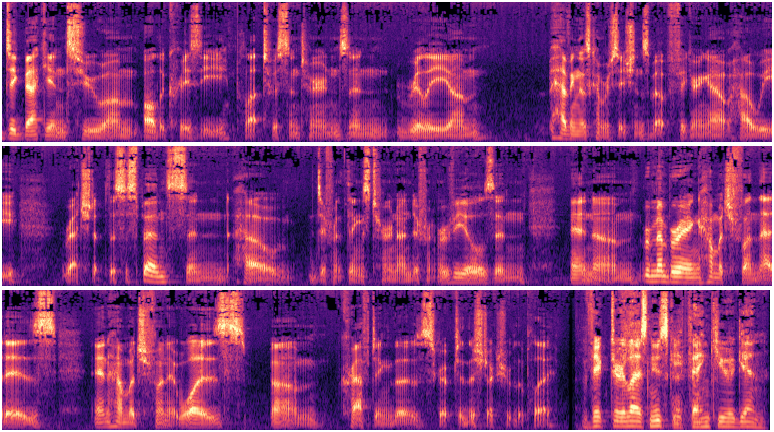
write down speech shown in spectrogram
dig back into um, all the crazy plot twists and turns and really um, having those conversations about figuring out how we ratchet up the suspense and how different things turn on different reveals and and um, remembering how much fun that is and how much fun it was um, crafting the script and the structure of the play. Victor Lesniewski, thank you again.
